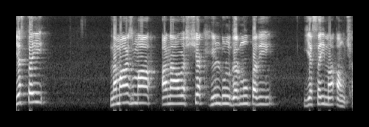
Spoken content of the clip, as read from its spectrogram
यस्तै नमाजमा अनावश्यक हिलडुल गर्नु परि यसैमा आउँछ।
